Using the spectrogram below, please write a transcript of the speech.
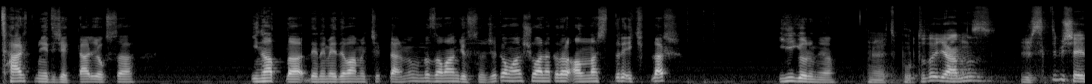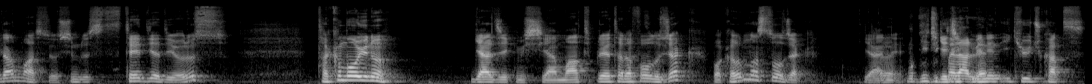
terk mi edecekler yoksa inatla denemeye devam edecekler mi? Bunu da zaman gösterecek ama şu ana kadar anlaştıkları ekipler iyi görünüyor. Evet burada da yalnız riskli bir şeyden bahsediyoruz. Şimdi Stadia diyoruz. Takım oyunu gelecekmiş. Yani multiplayer tarafı olacak. Bakalım nasıl olacak. Yani Evet, bu gecikmelerle. gecikmenin 2-3 kat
